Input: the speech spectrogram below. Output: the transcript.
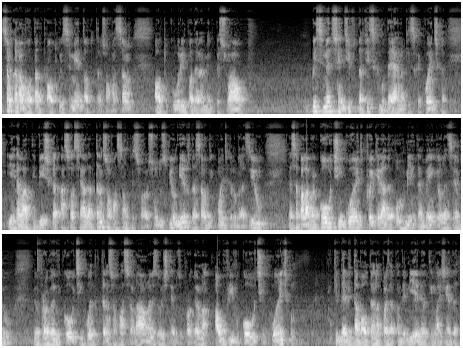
Esse é um canal voltado para autoconhecimento, autotransformação, autocura, empoderamento pessoal, conhecimento científico da física moderna, física quântica e relativística associada à transformação pessoal. Eu sou um dos pioneiros da saúde quântica no Brasil. Essa palavra coaching quântico foi criada por mim também, que eu lancei meu, meu programa de coaching quântico transformacional. Nós hoje temos o programa ao vivo coaching quântico, que deve estar voltando após a pandemia. Né? Eu tenho uma agenda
